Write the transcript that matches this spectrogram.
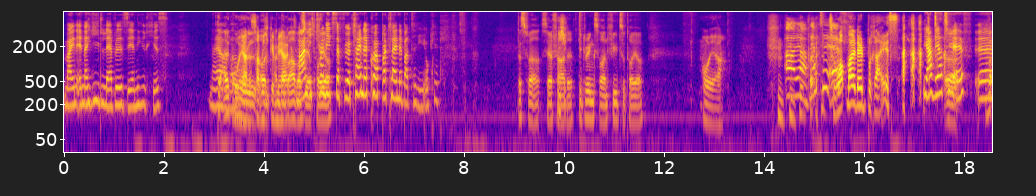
mein Energielevel sehr niedrig ist. Naja, Der aber- Alkohol Oh ja, das hab ich gemerkt. Mann, ich kann teuer. nichts dafür. Kleiner Körper, kleine Batterie, okay. Das war sehr schade. Die Drinks waren viel zu teuer. Oh ja. Ah ja, Drop mal den Preis. Ja, WTF, äh, wa-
